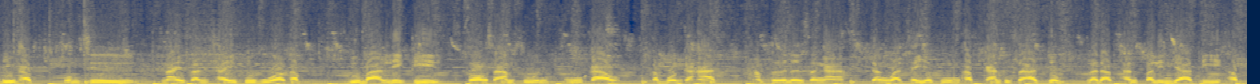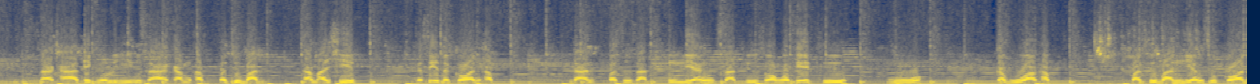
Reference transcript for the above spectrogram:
วัสดีครับ ผมชื่อนายสัญชัยผู้บัวครับ อยู่บ้านเลขที่ 230 หมู่ 9 ตำบลกระหาดอำเภอเนินสง่า จังหวัดชัยภูมิครับ การศึกษาจบระดับชั้นปริญญาตรีครับ สาขาเทคโนโลยีอุตสาหกรรมครับ ปัจจุบันทำอาชีพเกษตรกรครับ ด้านปศุสัตว์ เลี้ยงสัตว์อยู่ 2 ประเภทคือ หมูกับวัวครับ ปัจจุบันเลี้ยงสุกร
